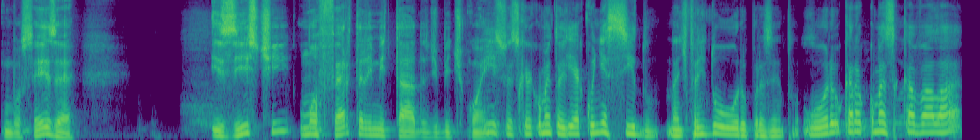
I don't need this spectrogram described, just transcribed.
com vocês é existe uma oferta limitada de Bitcoin. Isso, isso que ele comentou. E é conhecido, né? diferente do ouro, por exemplo. O ouro, o cara começa a cavar lá,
